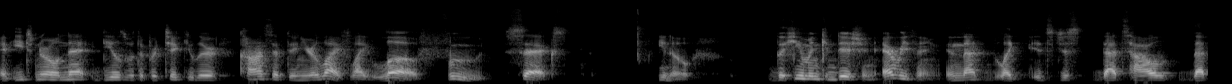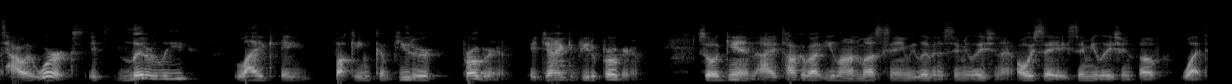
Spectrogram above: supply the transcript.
And each neural net deals with a particular concept in your life like love food sex you know the human condition everything. And that like it's just that's how that's how it works. It's literally like a fucking computer program a giant computer program so again i talk about elon musk saying we live in a simulation i always say a simulation of what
